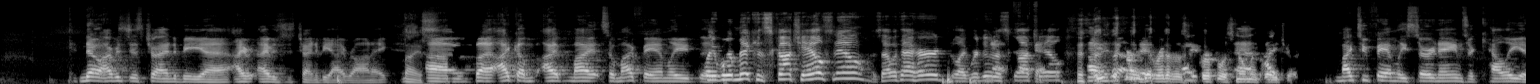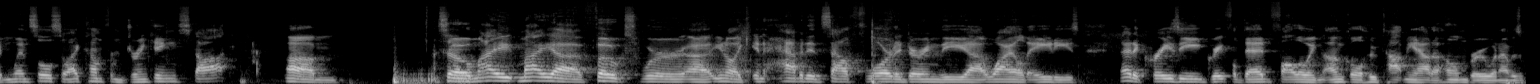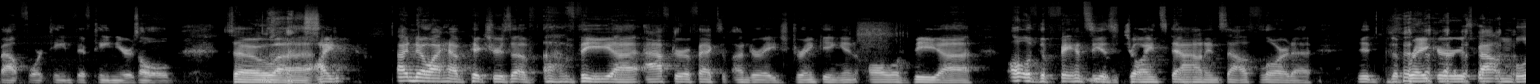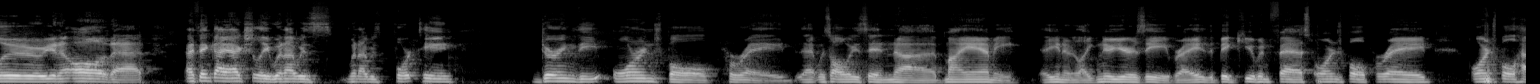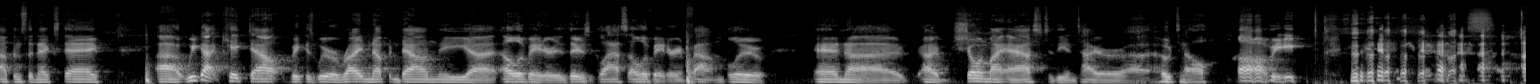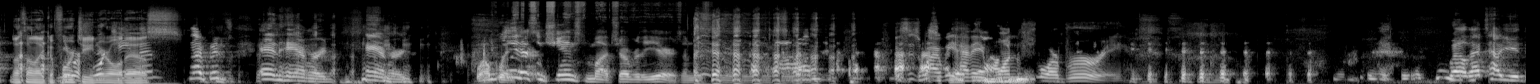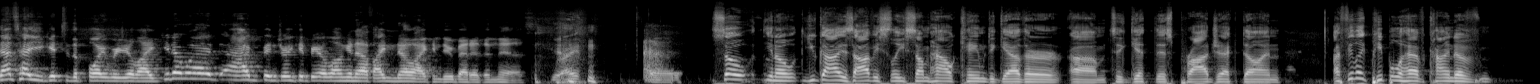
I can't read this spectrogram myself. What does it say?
No, I was just trying to be. Uh, I, I was just trying to be ironic. Nice. Uh, but I come. I my so my family. Wait, we're making Scotch ales now? Is that what I heard? Like we're doing a Scotch okay. ale? uh, He's trying to get rid of the I- superfluous uh, I- nomenclature. my two family surnames are Kelly and Wenzel, so I come from drinking stock. Um, so my my uh, folks were uh, you know like inhabited South Florida during the uh, wild '80s. I had a crazy Grateful Dead following uncle who taught me how to homebrew when I was about 14, 15 years old. So uh, I I know I have pictures of of the uh, after effects of underage drinking and all of the uh, all of the fanciest joints down in South Florida. It, the Breakers, Fontainebleau, you know, all of that. I think I actually when I was when I was 14 during the Orange Bowl parade that was always in uh, Miami, you know, like New Year's Eve, right? The big Cuban Fest, Orange Bowl parade. Orange Bowl happens the next day. Uh, we got kicked out because we were riding up and down the uh, elevator. There's a glass elevator in Fontainebleau, and uh, I'm showing my ass to the entire uh, hotel lobby. Nothing like a You were 14 year old 14 then? Was and hammered, hammered. Well It really hasn't changed much over the years. I'm just This is why we have a one floor brewery. Well, that's how you that's how you get to the point where you're like, you know what? I've been drinking beer long enough. I know I can do better than this. right? So, So, you know, you guys obviously somehow came together um, to get this project done. I feel like people have kind of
